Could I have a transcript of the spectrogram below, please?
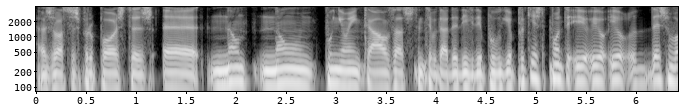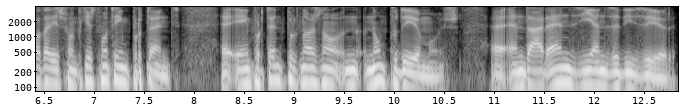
as vossas propostas, uh, não, não punham em causa a sustentabilidade da dívida pública, porque este ponto, eu, eu, eu deixa-me voltar a este ponto, porque este ponto é importante. Uh, é importante porque nós não, não podemos andar anos e anos a dizer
